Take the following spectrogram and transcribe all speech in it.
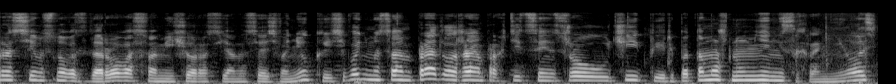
раз всем снова здорово, с вами еще раз я на связи Ванюк, и сегодня мы с вами продолжаем проходить Saints Row 4, потому что ну, у меня не сохранилось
